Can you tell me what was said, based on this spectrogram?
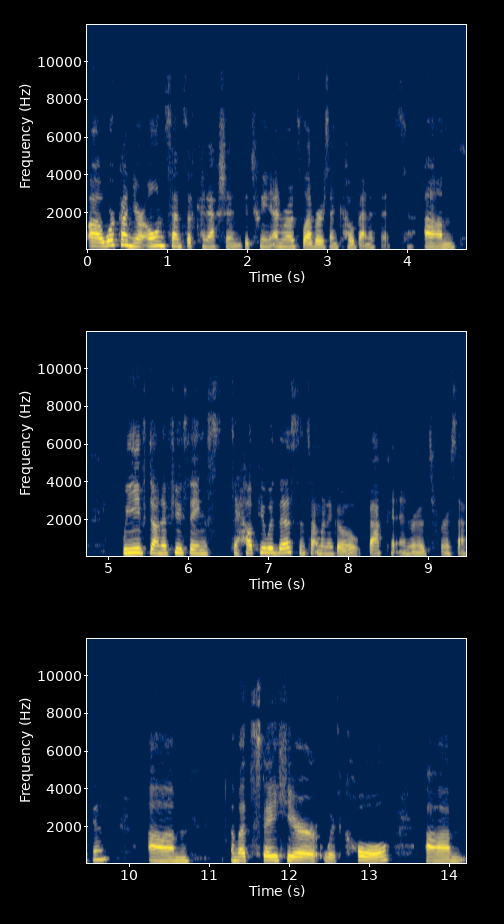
uh, work on your own sense of connection between En-ROADS levers and co-benefits. Um, we've done a few things to help you with this, and so I'm gonna go back to En-ROADS for a second. Um, and let's stay here with coal. Um,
